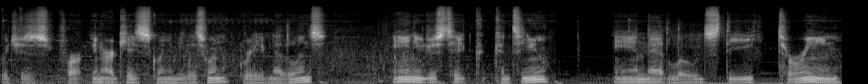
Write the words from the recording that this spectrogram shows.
which is for in our case is going to be this one Grave Netherlands and you just hit continue and that loads the terrain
